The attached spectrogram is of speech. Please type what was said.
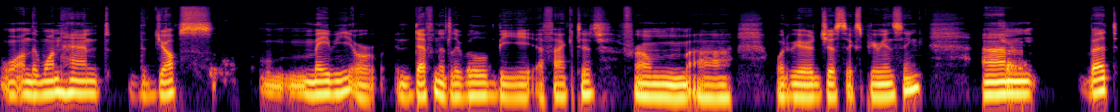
on the one hand, the jobs maybe or definitely will be affected from uh, what we are just experiencing. Um, sure. But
